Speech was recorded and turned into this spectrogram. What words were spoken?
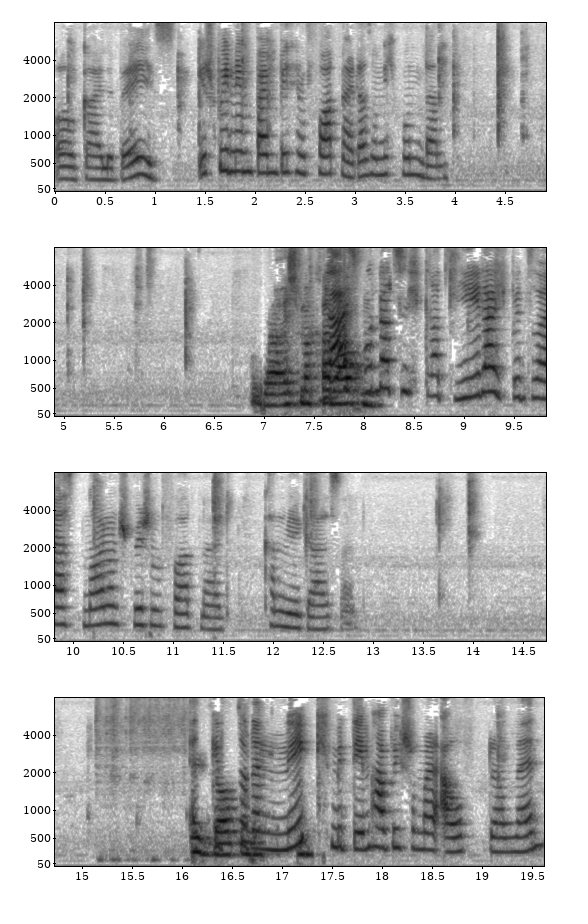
Oh, geile Base. Wir spielen nebenbei ein bisschen Fortnite, also nicht wundern. Ja, ich mach gerade Ja, es wundert sich gerade jeder. Ich bin zwar erst neun und spiele schon Fortnite. Kann mir egal sein. Es gibt so einen Nick, mit dem habe ich schon mal aufgenommen.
